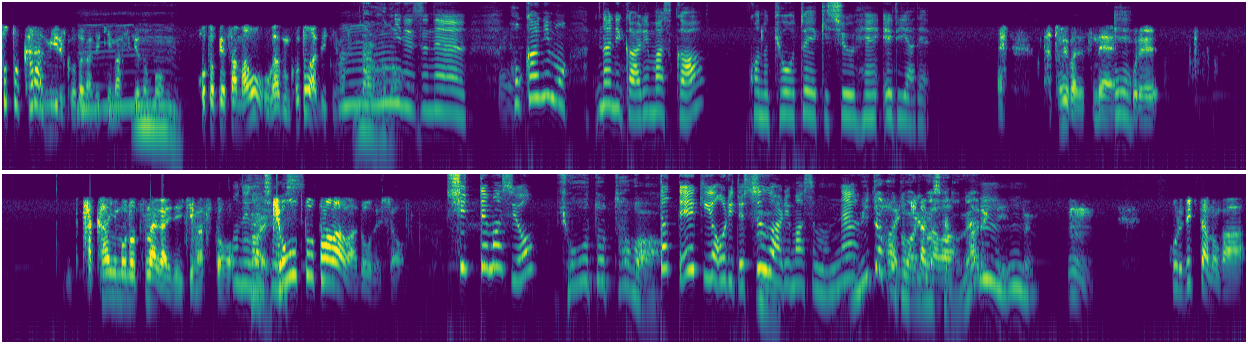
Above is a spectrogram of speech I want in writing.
外から見ることができますけどもうん、仏様を拝むことはできます。うんなるほどいいですね。他にも何かありますか？この京都駅周辺エリアで。例えばですね、ええこれ、高いものつながりでいきますとお、願いしま京す。都タワーはどうでしょ知ってますよ。京都タワだって駅が降りてすぐありますもんね。ー。見たうことはありますけどね。はい北側歩いて1うん分。うん。これできたのが、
